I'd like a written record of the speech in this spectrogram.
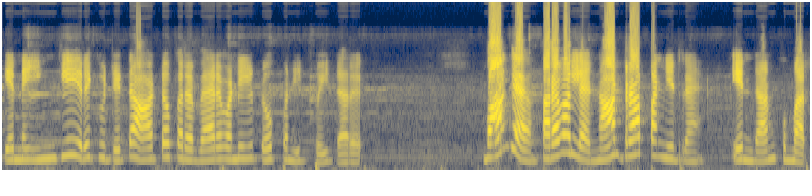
என்னை இங்கேயே இறக்கி விட்டுட்டு ஆட்டோக்காரர் வேற வண்டியில் டோப் பண்ணிட்டு போயிட்டாரு. வாங்க பரவாயில்ல நான் டிராப் பண்ணிடுறேன் என்றான் குமார்.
